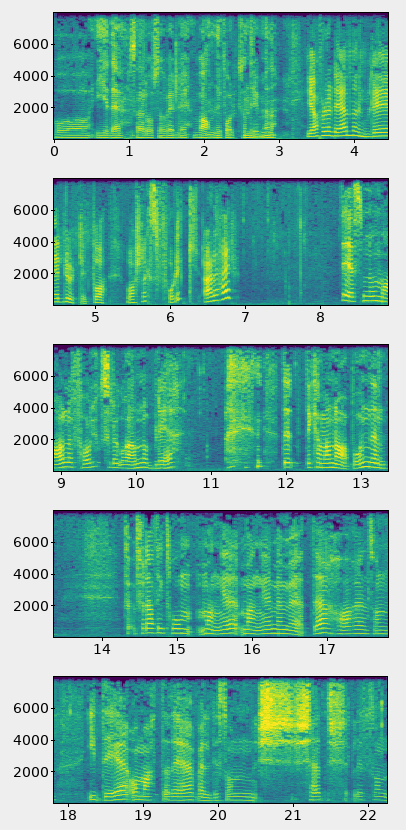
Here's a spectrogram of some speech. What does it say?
Og i det så er det også veldig vanlige folk som driver med det. Ja, for det er det jeg nemlig lurte litt på. Hva slags folk er det her? Det er så normale folk så det går an å bli. det, det kan være naboen din. For, for at jeg tror mange, mange vi møter, har en sånn idé om at det er veldig sånn skjedd, Litt sånn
